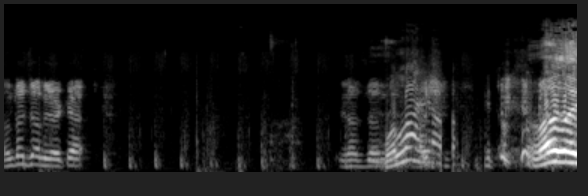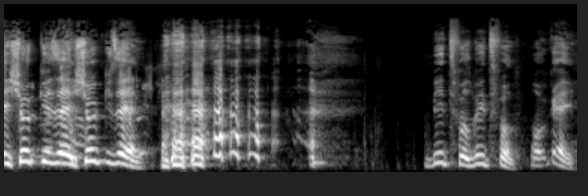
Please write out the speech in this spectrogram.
Onda canı yok ha. Biraz. Vallahi ya. Vallahi çok güzel, çok güzel. beautiful, beautiful. Okay.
